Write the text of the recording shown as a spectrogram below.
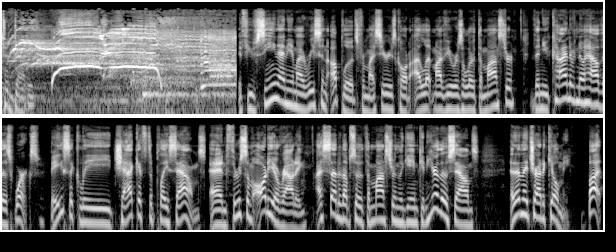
To daddy. If you've seen any of my recent uploads from my series called I Let My Viewers Alert the Monster, then you kind of know how this works. Basically, chat gets to play sounds, and through some audio routing, I set it up so that the monster in the game can hear those sounds, and then they try to kill me. But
